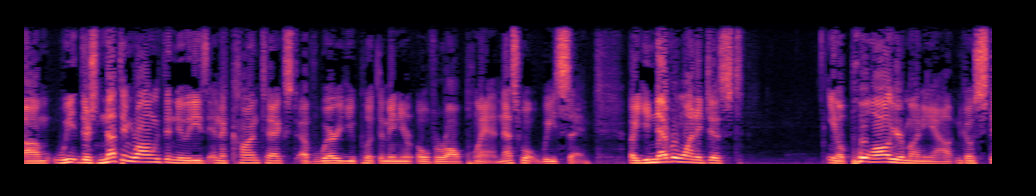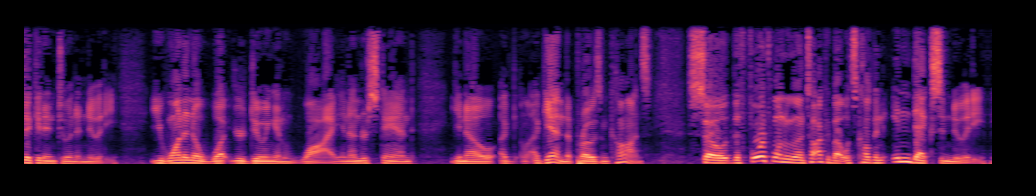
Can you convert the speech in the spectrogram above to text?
Um, we, there's nothing wrong with annuities in the context of where you put them in your overall plan. That's what we say. But you never want to just you know, pull all your money out and go stick it into an annuity. You want to know what you're doing and why and understand, you know, again, the pros and cons. So the fourth one we want to talk about, what's called an index annuity.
